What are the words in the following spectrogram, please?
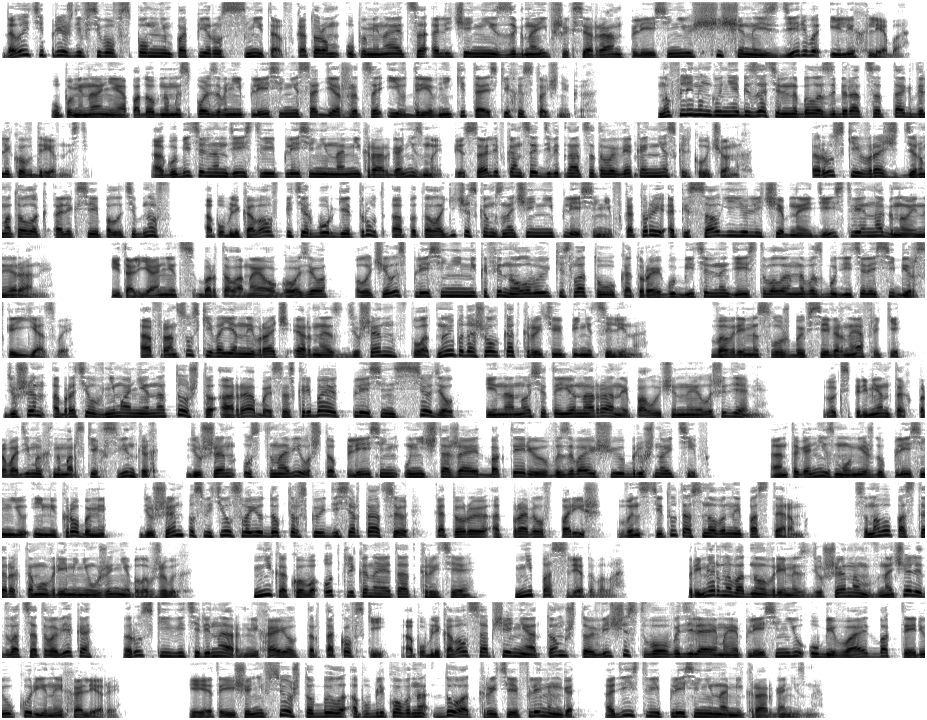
Давайте прежде всего вспомним папирус Смита, в котором упоминается о лечении загноившихся ран плесенью, счищенной из дерева или хлеба. Упоминание о подобном использовании плесени содержится и в древнекитайских источниках. Но Флемингу не обязательно было забираться так далеко в древность. О губительном действии плесени на микроорганизмы писали в конце XIX века несколько ученых. Русский врач-дерматолог Алексей Полотебнов опубликовал в Петербурге труд о патологическом значении плесени, в который описал ее лечебное действие на гнойные раны. Итальянец Бартоломео Гозио получил из плесени микофеноловую кислоту, которая губительно действовала на возбудителя сибирской язвы. А французский военный врач Эрнест Дюшен вплотную подошел к открытию пенициллина. Во время службы в Северной Африке Дюшен обратил внимание на то, что арабы соскребают плесень с седел и наносят ее на раны, полученные лошадями. В экспериментах, проводимых на морских свинках, Дюшен установил, что плесень уничтожает бактерию, вызывающую брюшной тиф. Антагонизму между плесенью и микробами Дюшен посвятил свою докторскую диссертацию, которую отправил в Париж, в институт, основанный Пастером. Самого Пастера к тому времени уже не было в живых. Никакого отклика на это открытие не последовало. Примерно в одно время с Дюшеном в начале XX века русский ветеринар Михаил Тартаковский опубликовал сообщение о том, что вещество, выделяемое плесенью, убивает бактерию куриной холеры. И это еще не все, что было опубликовано до открытия Флеминга о действии плесени на микроорганизмы.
